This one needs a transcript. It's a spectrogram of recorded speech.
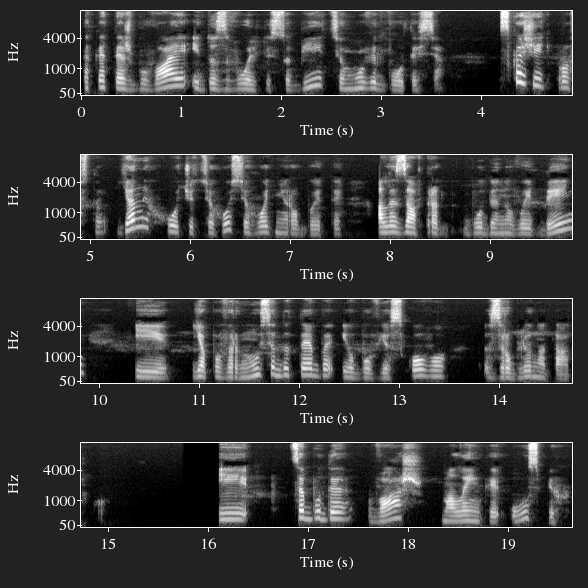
Таке теж буває, і дозвольте собі цьому відбутися. Скажіть просто: я не хочу цього сьогодні робити, але завтра буде новий день, і я повернуся до тебе і обов'язково зроблю нотатку. І це буде ваш маленький успіх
